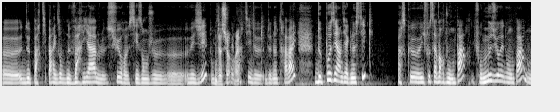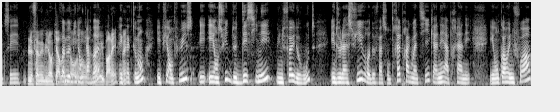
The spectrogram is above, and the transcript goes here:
euh, de parties, par exemple, de variables sur ces enjeux ESG. E donc, Bien ça fait partie de, notre travail. De poser un diagnostic parce qu'il faut savoir d'où on part, il faut mesurer d'où on part. Donc c'est le fameux bilan carbone, le fameux bilan carbone, dont vous parlez. Exactement. Et puis en plus, et, ensuite de dessiner une feuille de route et de la suivre de façon très pragmatique année après année. Et encore une fois,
